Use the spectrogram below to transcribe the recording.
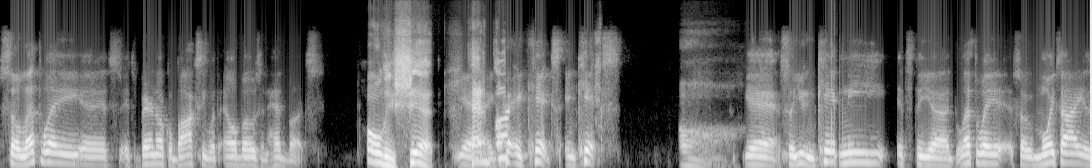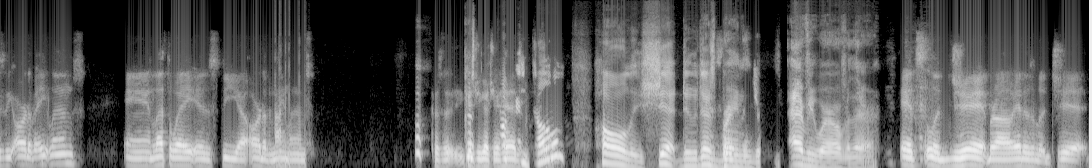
So Lethwei, uh, it's it's bare knuckle boxing with elbows and headbutts. Holy shit! Yeah, Headbutt? and kicks and kicks. Oh, Yeah, so you can kick knee. It's the uh, Lethwei. So Muay Thai is the art of eight limbs, and Lethwei is the uh, art of nine limbs. Because because you got your head. dome! Holy shit, dude! There's brain injuries everywhere over there. It's legit, bro. It is legit.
